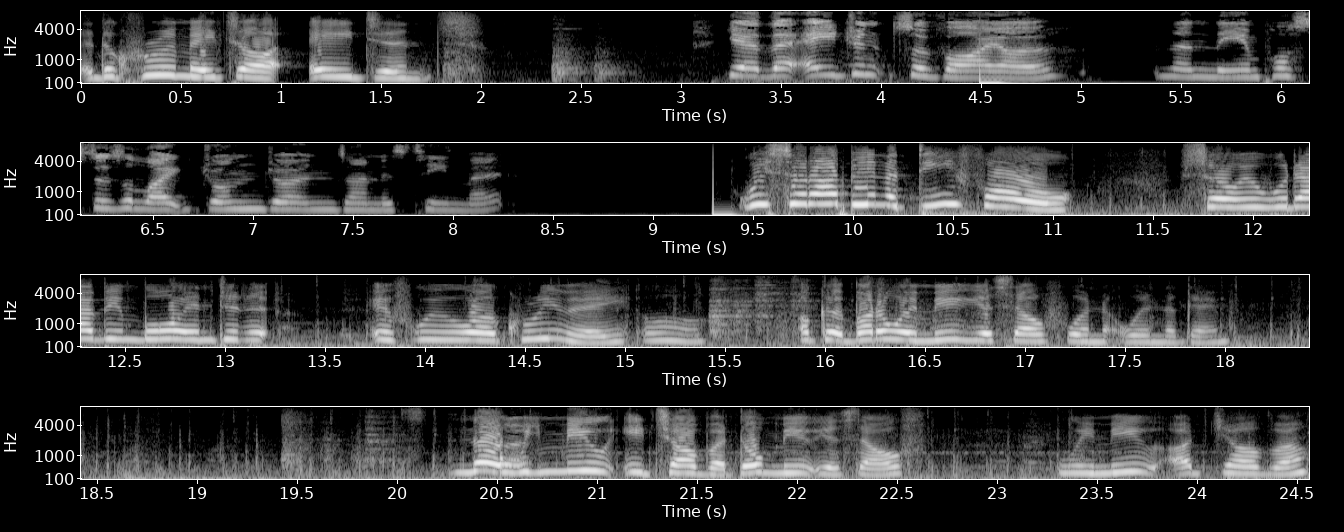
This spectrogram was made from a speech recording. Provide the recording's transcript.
the crewmates are agents. Yeah, the agents are Vio, and then the imposters are like John Jones and his teammate. We should have been a default, so it would have been more into the if we were a crewmate. Oh, okay. By the way, mute yourself when when the game. No, we mute each other. Don't mute yourself. We mute each other.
